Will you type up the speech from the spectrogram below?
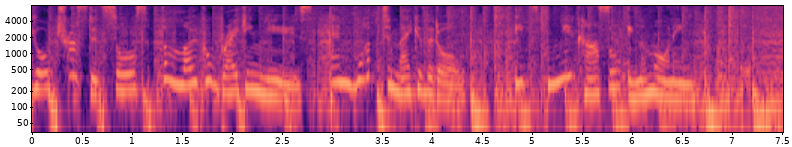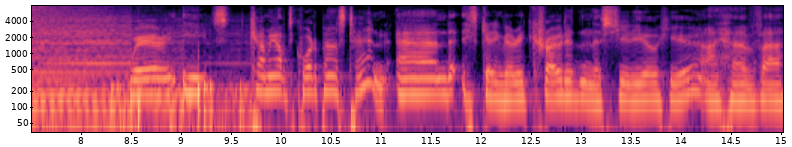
your trusted source for local breaking news and what to make of it all. It's Newcastle in the Morning. Where it's coming up to quarter past 10 and it's getting very crowded in the studio here. I have uh,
